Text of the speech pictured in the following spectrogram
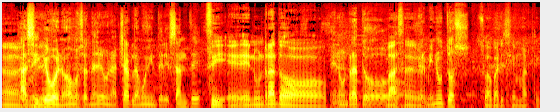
Ay, Así que bueno, vamos a tener una charla muy interesante. Sí, eh, en un rato En un rato, Va a ser- en minutos. su aparición Martín.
